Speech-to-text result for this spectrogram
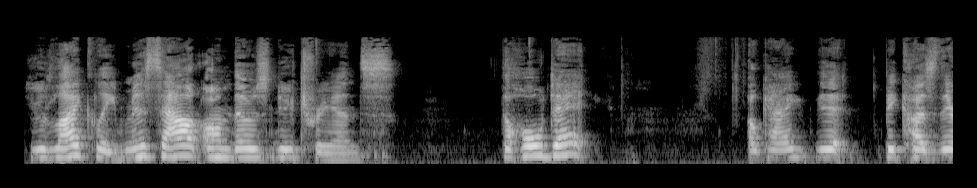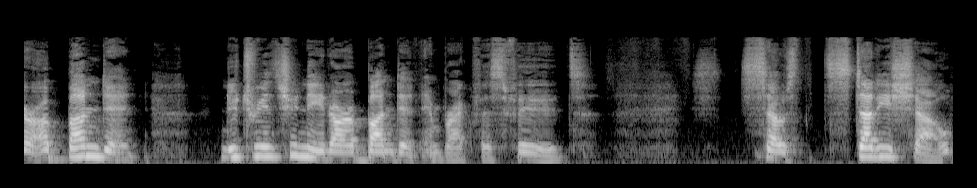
you likely miss out on those nutrients the whole day. Okay? Because they're abundant. Nutrients you need are abundant in breakfast foods. So, studies show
